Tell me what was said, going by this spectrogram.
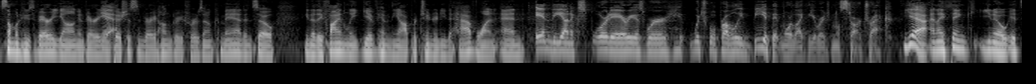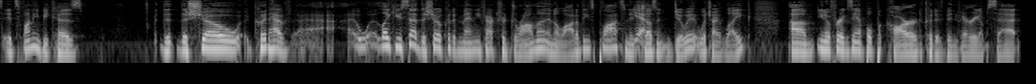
someone who's very young and very Yeah. ambitious and very hungry for his own command. And so you know they finally give him the opportunity to have one. And in the unexplored areas where which will probably be a bit more like the original star trek Yeah, and I think you know it's it's funny because the the show could have, uh, like you said, the show could have manufactured drama in a lot of these plots, and it Yeah. doesn't do it, which I like. Um, you know, for example, Picard could have been very upset.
